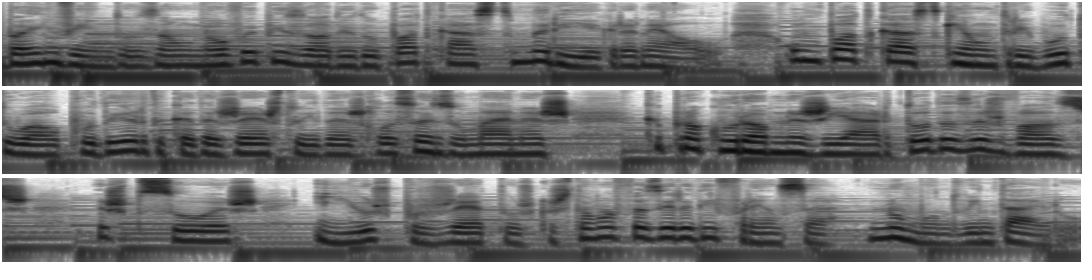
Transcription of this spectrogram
Bem-vindos a um novo episódio do podcast Maria Granel, um podcast que é um tributo ao poder de cada gesto e das relações humanas, que procura homenagear todas as vozes, as pessoas e os projetos que estão a fazer a diferença no mundo inteiro.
